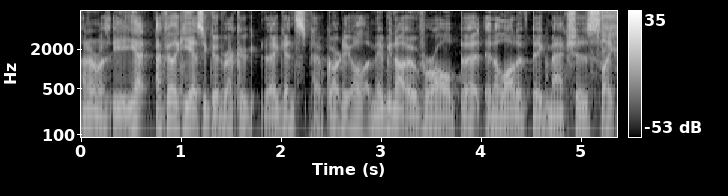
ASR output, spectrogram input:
I don't know. Yeah, I feel like he has a good record against Pep Guardiola. Maybe not overall, but in a lot of big matches like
